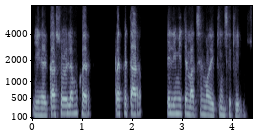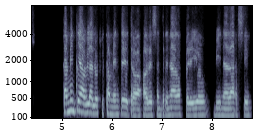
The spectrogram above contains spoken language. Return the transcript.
y en el caso de la mujer, respetar el límite máximo de 15 kilos. También te habla, lógicamente, de trabajadores entrenados, pero ello viene a darse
